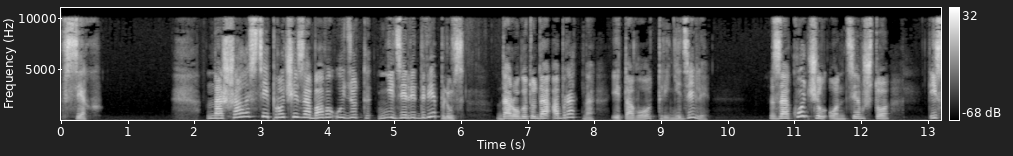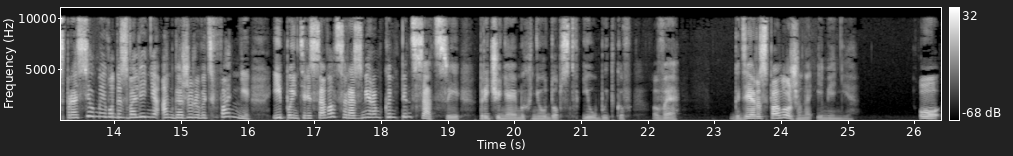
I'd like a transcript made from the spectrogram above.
всех. На шалости и прочие забавы уйдет недели две плюс дорога туда-обратно, и того три недели. Закончил он тем, что и спросил моего дозволения ангажировать Фанни и поинтересовался размером компенсации причиняемых неудобств и убытков. В. Где расположено имение? О.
